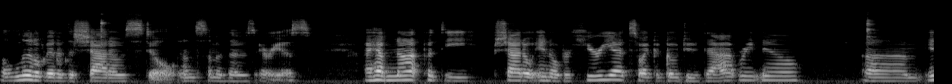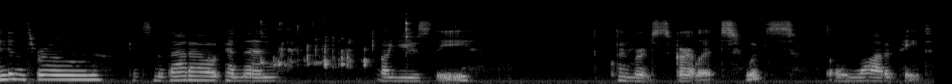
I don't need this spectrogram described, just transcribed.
a little bit of the shadows still on some of those areas. I have not put the shadow in over here yet, so I could go do that right now. Um, Indanthrone, get some of that out, and then I'll use the Quinburnt Scarlet. Whoops, it's a lot of paint.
